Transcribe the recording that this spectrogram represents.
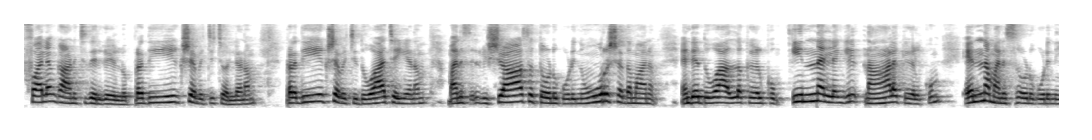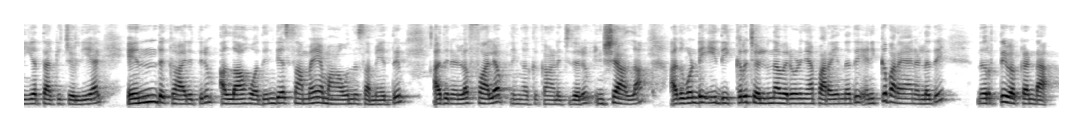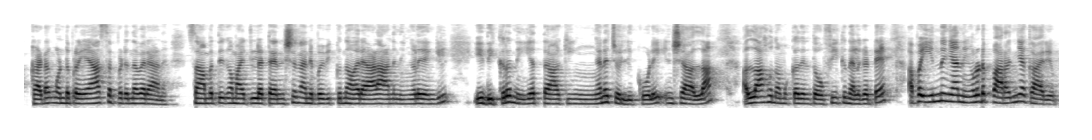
ഫലം കാണിച്ചു തരികയുള്ളൂ. പ്രതീക്ഷ വെച്ച് ചൊല്ലണം. പ്രതീക്ഷ വെച്ച് ദുവാ ചെയ്യണം. മനസ്സിൽ വിശ്വാസത്തോടു കൂടി നൂറ് ശതമാനം എന്റെ ദുവാ അല്ല കേൾക്കും. ഇന്നല്ലെങ്കിൽ നാളെ കേൾക്കും എന്ന മനസ്സോടുകൂടി നീയത്താക്കി ചൊല്ലിയാൽ എന്ത് കാര്യത്തിനും അള്ളാഹു അതിന്റെ സമയമാവുന്ന സമയത്ത് അതിനുള്ള ഫലം നിങ്ങൾക്ക് കാണിച്ചു തരും. ഇൻഷാ അല്ല അതുകൊണ്ട് ഈ ദിക്ർ ചൊല്ലുന്നവരോട് ഞാൻ പറയുന്നത് എനിക്ക് പറയാനുള്ളത് നിർത്തിവെക്കണ്ട. കടം കൊണ്ട് പ്രയാസപ്പെടുന്നവരാണ്. സാമ്പത്തികമായിട്ടുള്ള ടെൻഷൻ അനുഭവിക്കുന്ന ഒരാളാണ് നിങ്ങൾ എങ്കിൽ ഈ ദിക്ർ നീയത്താക്കി ഇങ്ങനെ ചൊല്ലിക്കോളി. ഇൻഷാ അല്ലാ അള്ളാഹു നമുക്കതിന് തോഫീക്ക് നൽകട്ടെ. അപ്പോൾ ഇന്ന് ഞാൻ നിങ്ങളോട് പറഞ്ഞ കാര്യം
